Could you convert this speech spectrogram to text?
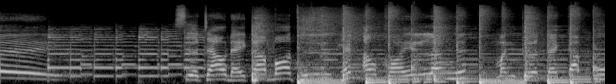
ย เสื้อเจ้าใดกระบอถือเฮ็ดเอาคอยละงึด มันเกิดแต่กับกู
